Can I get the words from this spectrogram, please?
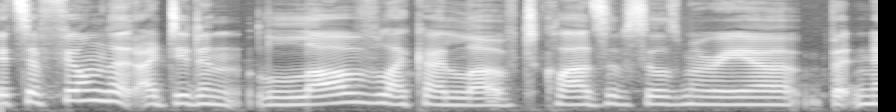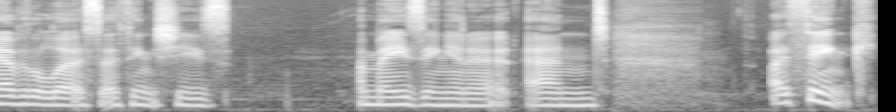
it's a film that I didn't love like I loved Clouds of Sils Maria, but nevertheless, I think she's amazing in it. And I think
